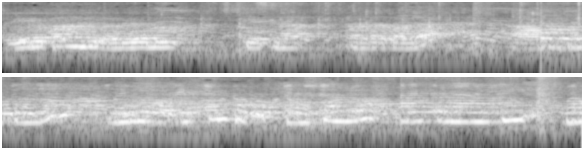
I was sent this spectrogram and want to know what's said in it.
వెయ్యి రూపాయలు రెండు వేలు చేసిన సందర్భంగా ఆ, జరుగుతుంది ఇందులో రెట్టింపు పెన్షన్లు కార్యక్రమానికి మన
